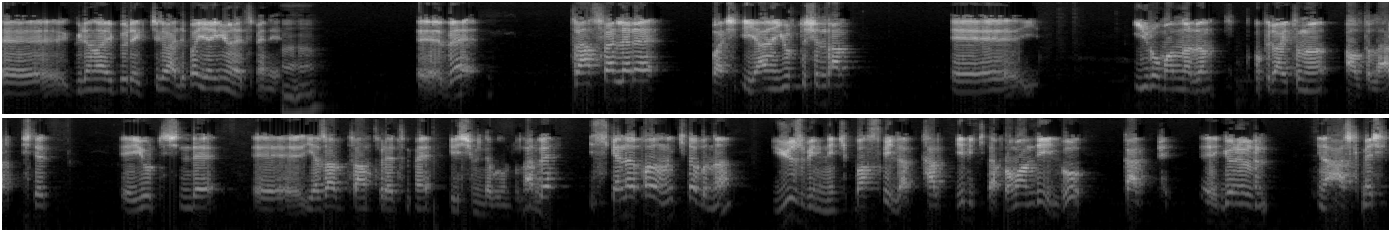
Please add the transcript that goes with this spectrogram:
Ee, Gülenay Börekçi galiba yayın yönetmeni. Ee, ve transferlere baş, yani yurt dışından e, iyi romanların copyright'ını aldılar. İşte e, yurt içinde e, yazar transfer etme girişiminde bulundular ve İskender Pala'nın kitabını 100 binlik baskıyla Kalp diye bir kitap. Roman değil bu. Kalp, e, gönül, yine aşk meşk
